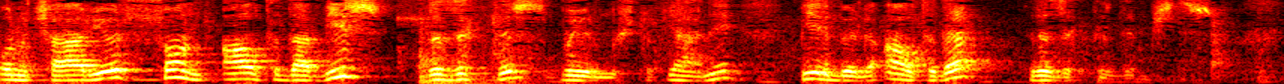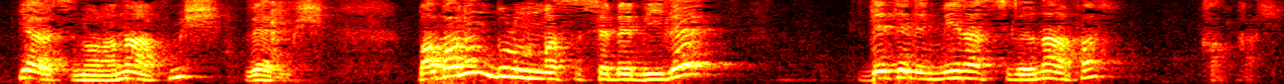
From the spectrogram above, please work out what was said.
onu çağırıyor. Son altıda bir rızıktır buyurmuştur. Yani 1 bölü 6'da rızıktır demiştir. Yarısını ona ne yapmış? Vermiş. Babanın bulunması sebebiyle dedenin mirasçılığı ne yapar? Kalkar.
